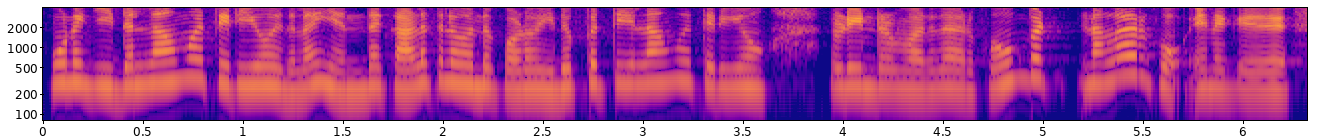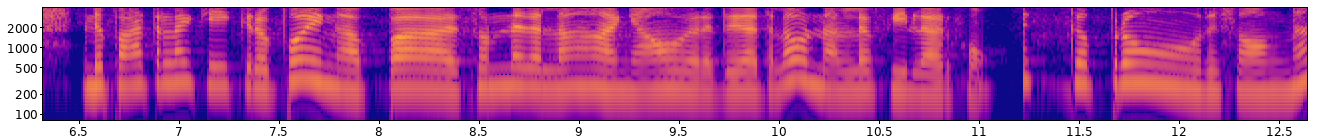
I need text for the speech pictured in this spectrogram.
"உனக்கு இதெல்லாமா தெரியும்? இதெல்லாம் எந்த காலத்தில் வந்த படம்? இதை பற்றி இல்லாமல் தெரியும்?" அப்படின்ற மாதிரி தான் இருக்கும். பட் நல்லாயிருக்கும். எனக்கு இந்த பாட்டெல்லாம் கேட்குறப்போ எங்கள் அப்பா சொன்னதெல்லாம் ஞாபகம் வருது. அதெல்லாம் ஒரு நல்ல ஃபீலாக இருக்கும். அதுக்கப்புறம் ஒரு சாங்னா,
